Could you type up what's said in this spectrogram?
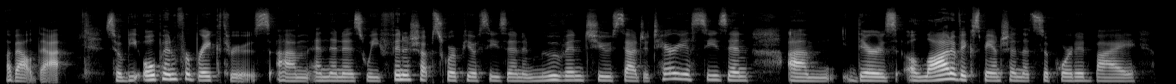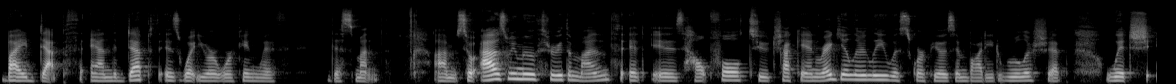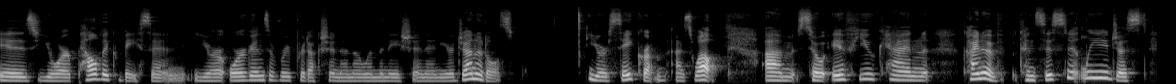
about that. So be open for breakthroughs. Um, and then as we finish up Scorpio season and move into Sagittarius season, um, there's a lot of expansion that's supported by by depth, and the depth is what you are working with this month. Um, so, as we move through the month, it is helpful to check in regularly with Scorpio's embodied rulership, which is your pelvic basin, your organs of reproduction and elimination, and your genitals your sacrum as well. Um, so, if you can kind of consistently just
